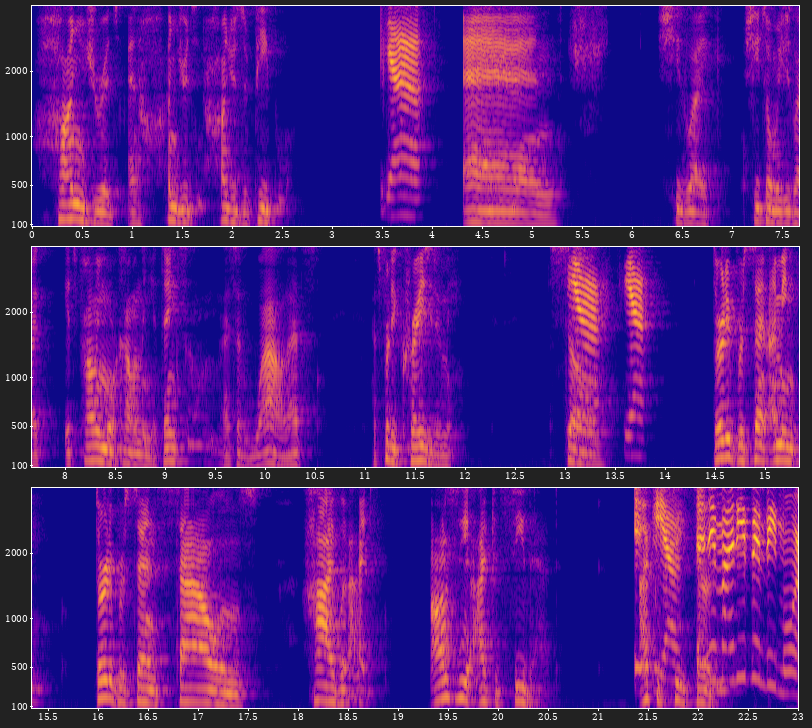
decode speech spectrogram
hundreds and hundreds and hundreds of people yeah. And she's like, she told me, she's like, it's probably more common than you think so. I said, wow, that's, that's pretty crazy to me. So. Yeah, yeah. 30%, I mean, 30% sounds high, but I, honestly, I could see that. It, I could yeah. see 30. And it might even be more.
